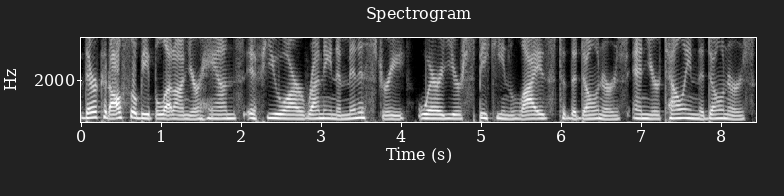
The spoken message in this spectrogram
There could also be blood on your hands if you are running a ministry where you're speaking lies to the donors and you're telling the donors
